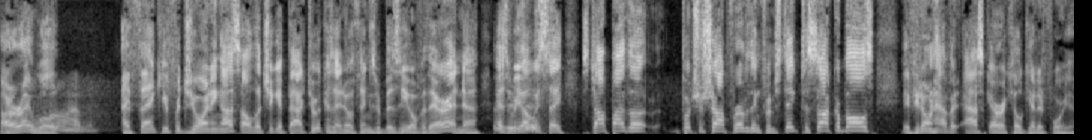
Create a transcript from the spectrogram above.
All right. That's what Well, I'm having. I thank you for joining us. I'll let you get back to it because I know things are busy over there. And uh, as we always say, stop by the butcher shop for everything from steak to soccer balls. If you don't have it, ask Eric. He'll get it for you.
